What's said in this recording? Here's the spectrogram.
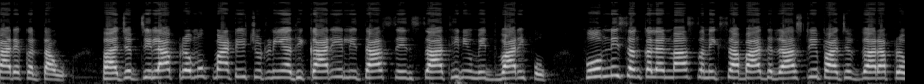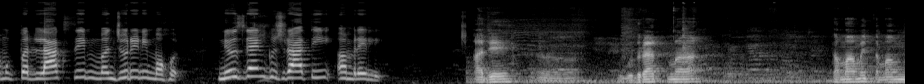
કાર્યકર્તાઓ. ભાજપ જિલ્લા પ્રમુખ માટે ચૂંટણી અધિકારીએ લીધા સેન્સ સાથેની ઉમેદવારી ફોર્મ. ફોર્મની સંકલનમાં સમીક્ષા બાદ રાષ્ટ્રીય ભાજપ દ્વારા પ્રમુખ પર લાગશે મંજૂરીની મહોર. ન્યૂઝલેન્ડ ગુજરાતી, અમરેલી. આજે ગુજરાતમાં તમામે તમામ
